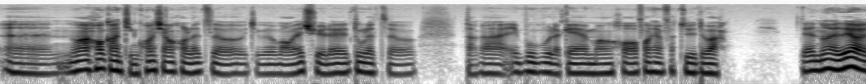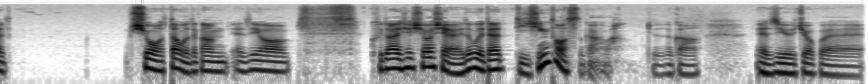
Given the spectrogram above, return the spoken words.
呃，侬也好讲情况想好了之后，这个防范区越来越多了之后，大家一步步辣盖往好个方向发展，对伐？但侬还是要晓得或者讲还是要看到一些消息，还是会得提醒到自家伐？就是讲还是有交关。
